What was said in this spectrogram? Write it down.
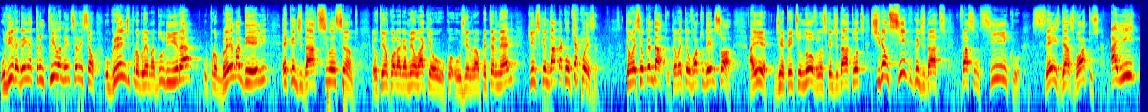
O Lira ganha tranquilamente essa eleição. O grande problema do Lira, o problema dele, é candidatos se lançando. Eu tenho um colega meu lá, que é o, o general Peternelli, que ele se candidata a qualquer coisa. Então vai ser o candidato, então vai ter o voto dele só. Aí, de repente, um novo lança candidato, outros. Se tiver uns cinco candidatos, façam cinco, seis, dez votos, aí,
